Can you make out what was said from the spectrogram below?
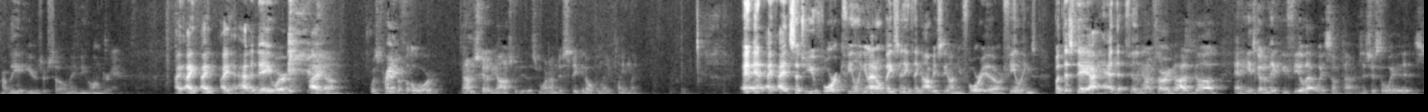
probably eight years or so, maybe longer. I, I, I had a day where I um, was praying before the Lord, and I'm just going to be honest with you this morning. I'm just speaking openly and plainly. And, and I, I, had such a euphoric feeling, and I don't base anything obviously on euphoria or feelings, but this day I had that feeling. I'm sorry, God is God, and He's going to make you feel that way sometimes. It's just the way it is.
